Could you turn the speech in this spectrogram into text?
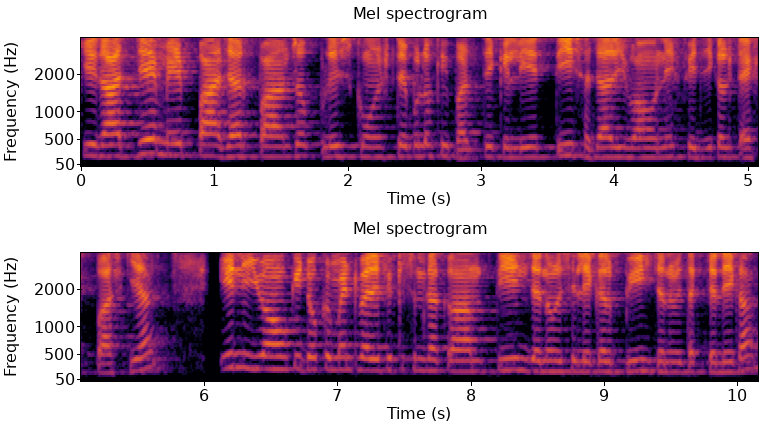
कि राज्य में पाँच हज़ार पाँच सौ पुलिस कांस्टेबलों की भर्ती के लिए तीस हज़ार युवाओं ने फ़िज़िकल टेस्ट पास किया। इन युवाओं की डॉक्यूमेंट वेरिफिकेशन का काम तीन जनवरी से लेकर बीस जनवरी तक चलेगा।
